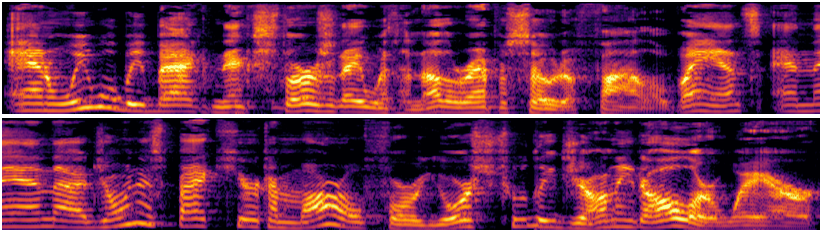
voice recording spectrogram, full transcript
And we will be back next Thursday with another episode of Philo Vance, and then uh, join us back here tomorrow for yours truly, Johnny Dollar, where.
